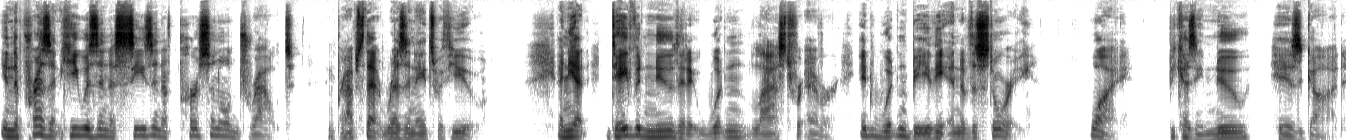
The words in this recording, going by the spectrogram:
In the present, he was in a season of personal drought, and perhaps that resonates with you. And yet, David knew that it wouldn't last forever. It wouldn't be the end of the story. Why? Because he knew his God.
